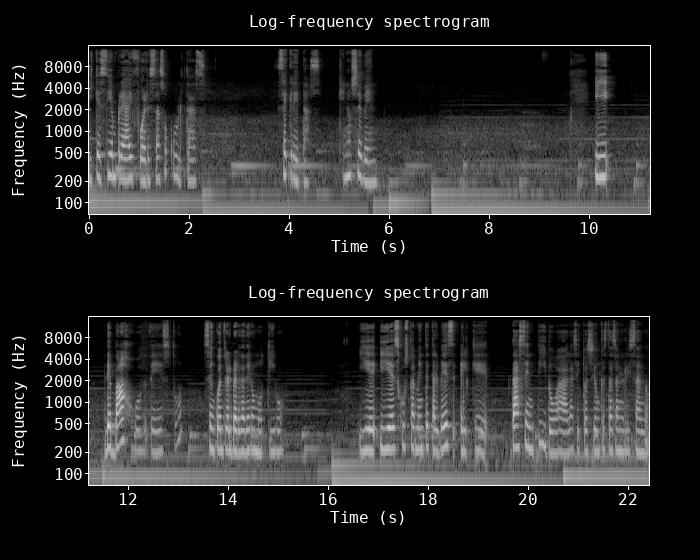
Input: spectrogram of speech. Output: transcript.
y que siempre hay fuerzas ocultas, secretas, que no se ven Y debajo de esto se encuentra el verdadero motivo. Y, es justamente tal vez el que da sentido a la situación que estás analizando.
